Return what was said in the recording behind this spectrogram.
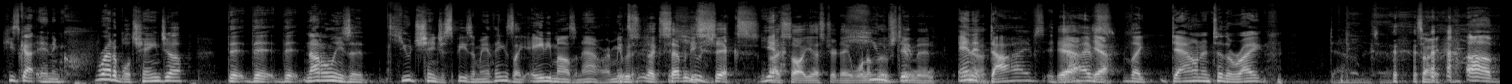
He's got an incredible changeup that that that not only is a huge change of speeds. I mean, I think it's like 80 miles an hour. I mean, it was like 76. Huge, yeah, I saw yesterday. One of those came in, and yeah. it dives. It yeah, dives yeah. like down into the right. down into. sorry. Um,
